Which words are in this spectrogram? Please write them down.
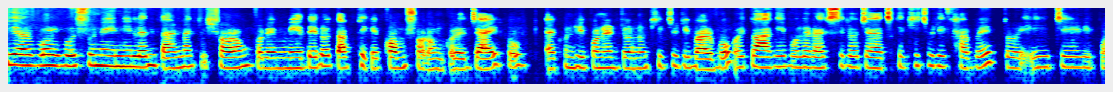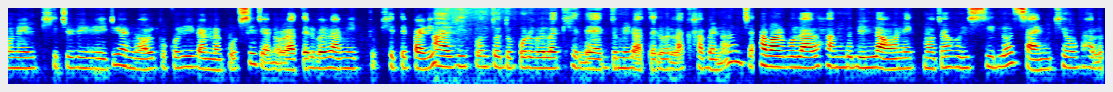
কি আর বলব? শুনেই নিলেন তার নাকি সরম করে। মেয়েদেরও তার থেকে কম সরম করে। যাই হোক, এখন রিপনের জন্য খিচুড়ি বাড়বো। ওই তো আগেই বলে রাখছিল যে আজকে খিচুড়ি খাবে। তো এই যে রিপনের খিচুড়ি রেডি আমি অল্প করেই রান্না করছি যেন রাতের বেলা আমি একটু খেতে পারি। আর রিপন তো দুপুর বেলা খেলে একদমই রাতের বেলা খাবে না। খাবারগুলো আলহামদুলিল্লাহ অনেক মজা হয়েছিল। সাইম খেয়েও ভালো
